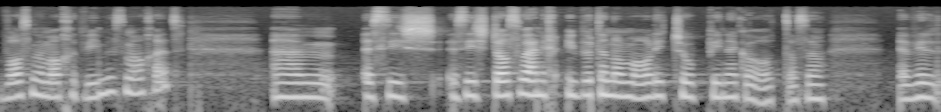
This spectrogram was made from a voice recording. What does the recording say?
was wir machen, wie wir es machen. Ähm, es, ist, es ist das, was eigentlich über den normalen Job hineingeht. Also, äh, weil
